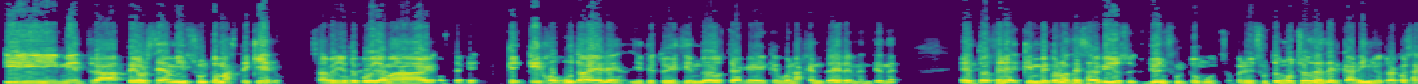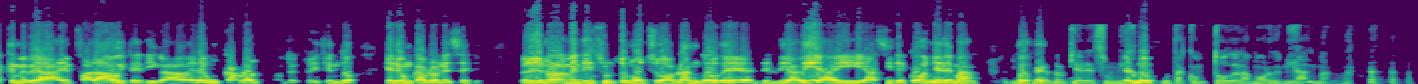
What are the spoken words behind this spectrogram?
y mientras peor sea mi insulto, más te quiero. ¿Sabes? Yo te puedo llamar, hostia, que qué, hijo puta eres y te estoy diciendo, hostia, qué, qué buena gente eres, ¿me entiendes? Entonces, quien me conoce sabe que yo, yo insulto mucho, pero insulto mucho desde el cariño. Otra cosa es que me vea enfadado y te diga, eres un cabrón. No te estoy diciendo que eres un cabrón en serio. Pero yo normalmente insulto mucho, hablando del día a día y así de coña y demás. Entonces, que eres un hijo de puta con todo el amor de mi alma, ¿no?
